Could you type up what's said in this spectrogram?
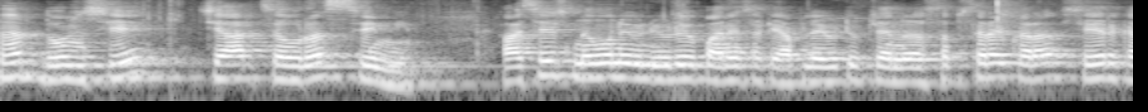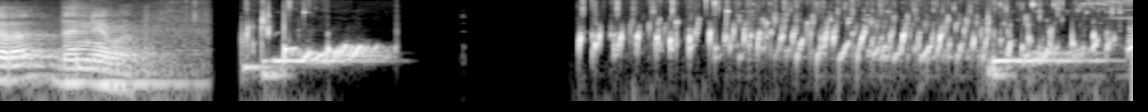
तर दोनशे चार चौरस सेमी. असेच नवनवीन व्हिडिओ पाहण्यासाठी आपल्या यूट्यूब चॅनलला सबस्क्राईब करा शेअर करा. धन्यवाद. Thank you.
